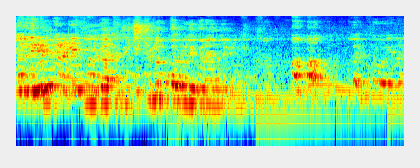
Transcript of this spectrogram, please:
তো লিড করে লিড করে তুমি কত কিছু লুক করে লিখ রে লিখ লাগতো ওই না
